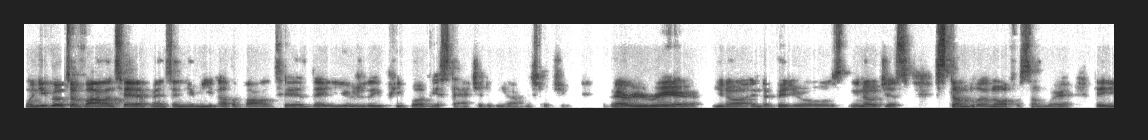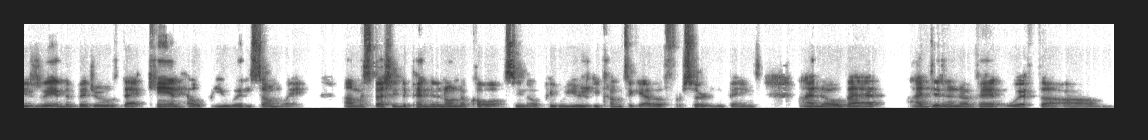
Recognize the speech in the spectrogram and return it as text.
when you go to volunteer events and you're meeting other volunteers, they're usually people of your stature, to be honest with you. Very rare, you know, individuals, you know, just stumbling off of somewhere. They're usually individuals that can help you in some way. Um, especially depending on the cause. You know, people usually come together for certain things. I know that I did an event with the um,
